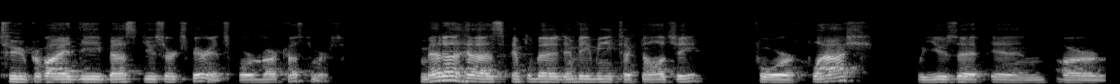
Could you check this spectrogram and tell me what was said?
to provide the best user experience for our customers. Meta has implemented NVMe technology for Flash. We use it in our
